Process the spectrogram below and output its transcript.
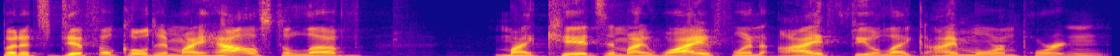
but it's difficult in my house to love my kids and my wife when I feel like I'm more important.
